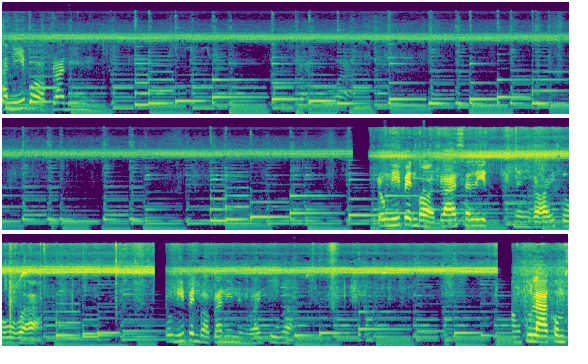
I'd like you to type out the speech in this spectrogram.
อันนี้บ่อปลานิลหนึ่งร้อยตัวตรงนี้เป็นบ่อปลาสลิดหนึ่งร้อยตัว ตรงนี้เป็นบ่อปลานิลหนึ่งร้อยตัว ของตุลาคม 2567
